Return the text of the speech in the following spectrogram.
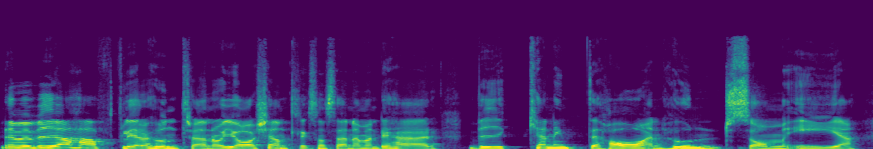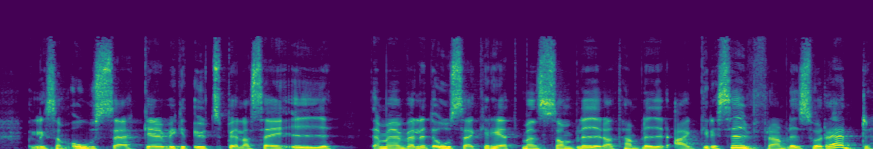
Nej, men vi har haft flera hundtränare och jag har känt liksom så här, nej, men det här, vi kan inte ha en hund som är liksom osäker, vilket utspelar sig i men väldigt osäkerhet men som blir att han blir aggressiv för han blir så rädd.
